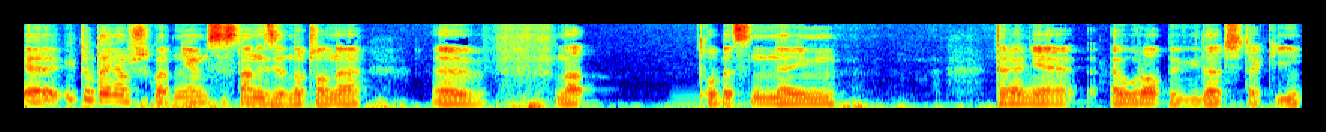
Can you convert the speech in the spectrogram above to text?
E, I tutaj na przykład Niemcy, Stany Zjednoczone e, na obecnym terenie Europy widać taki,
